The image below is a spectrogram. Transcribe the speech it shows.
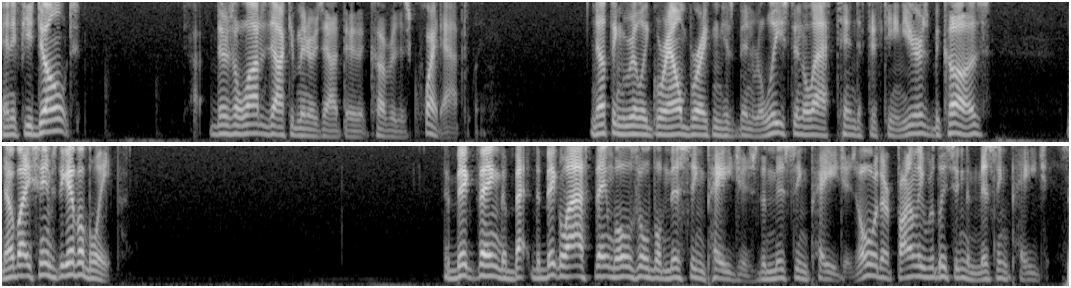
And if you don't, there's a lot of documentaries out there that cover this quite aptly. Nothing really groundbreaking has been released in the last 10 to 15 years because nobody seems to give a bleep. The big thing, the the big last thing was all the missing pages, the missing pages. Oh, they're finally releasing the missing pages.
